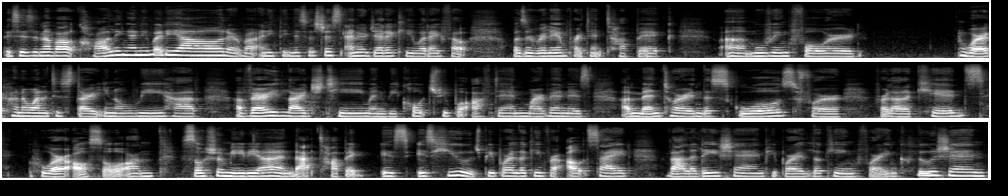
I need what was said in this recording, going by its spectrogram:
This isn't about calling anybody out or about anything. This is just energetically what I felt was a really important topic uh, moving forward where I kind of wanted to start. You know, we have a very large team and we coach people often. Marvin is a mentor in the schools for for a lot of kids who are also on social media and that topic is is huge. People are looking for outside validation, people are looking for inclusion.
